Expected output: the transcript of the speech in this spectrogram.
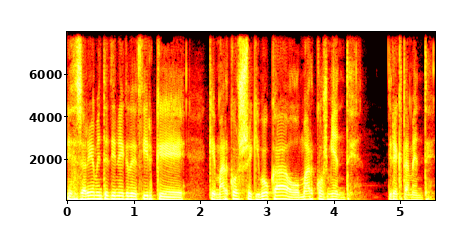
necesariamente tiene que decir que, que Marcos se equivoca o Marcos miente directamente.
